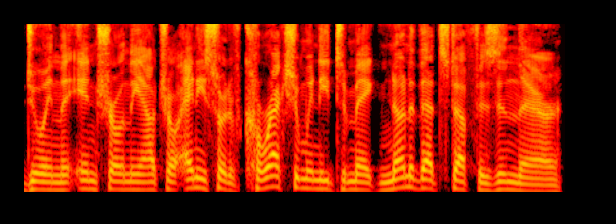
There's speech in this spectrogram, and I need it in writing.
doing the intro and the outro. Any sort of correction we need to make, none of that stuff is in there.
